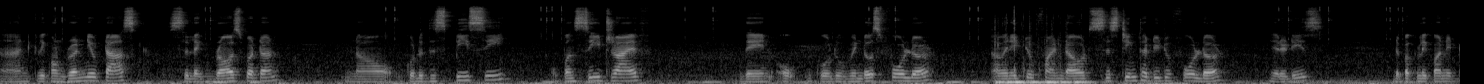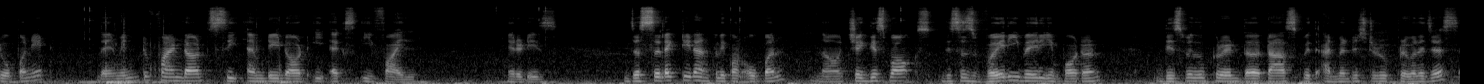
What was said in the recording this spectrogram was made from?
and click on run new task select browse button. Now go to this pc open C drive then go to Windows folder. And we need to find out system32 folder. Here it is. Double click on it to open it. Then we need to find out cmd.exe file. Here it is. Just select it and click on open. Now check this box. This is very very important. This will create the task with administrative privileges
